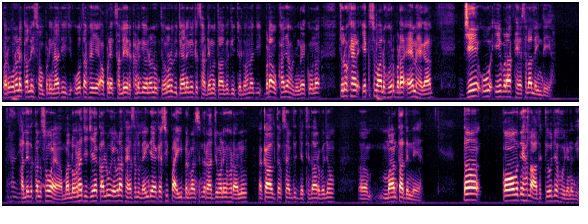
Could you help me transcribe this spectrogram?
ਪਰ ਉਹਨਾਂ ਨੇ ਕੱਲ ਹੀ ਸੌਂਪਣੀ ਨਾ ਜੀ ਉਹ ਤਾਂ ਫੇ ਆਪਣੇ ਥੱਲੇ ਰੱਖਣਗੇ ਉਹਨਾਂ ਨੂੰ ਤੇ ਉਹਨਾਂ ਨੂੰ ਵੀ ਕਹਿਣਗੇ ਕਿ ਸਾਡੇ ਮੁਤਾਬਕ ਹੀ ਚੱਲੋ ਹਨਾ ਜੀ ਬੜਾ ਔਖਾ ਜਿਹਾ ਹੋ ਜਾਊਗਾ ਇੱਕ ਉਹਨਾਂ। ਚਲੋ ਖੈਰ ਇੱਕ ਸਵਾਲ ਹੋਰ ਬੜਾ ਅਹਿਮ ਹੈਗਾ ਜੇ ਉਹ ਇਹ ਬੜਾ ਫੈਸਲਾ ਲੈਂਦੇ ਆ ਹਾਲੇ ਤੱਕ ਕਨਸੋ ਆਇਆ। ਮੰਨ ਲਓ ਹਨਾ ਜੀ ਜੇ ਕੱਲ ਇਹ ਬੜਾ ਫੈਸਲਾ ਲੈਂਦੇ ਆ ਕਿ ਅਸੀਂ ਭਾਈ ਬਲਵੰਤ ਸਿੰਘ ਰਾਜੋਆਣੇ ਹੋਰਾਂ ਨੂੰ ਅਕਾਲ ਤਖਤ ਸਾਹਿਬ ਦੇ ਜਥੇਦਾਰ ਵਜੋਂ ਮਾਨਤਾ ਦਿੰਨੇ ਆ ਤਾਂ ਕੌਮ ਦੇ ਹਾਲਾਤ ਕਿਹੋ ਜਿਹੇ ਹੋ ਜਾਣਗੇ?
